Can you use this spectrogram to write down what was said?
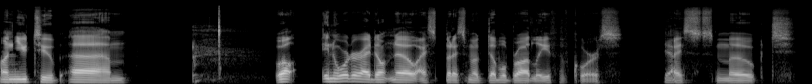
on YouTube. Um, well, in order, I don't know. I but I smoked double broadleaf, of course. Yeah. I smoked.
